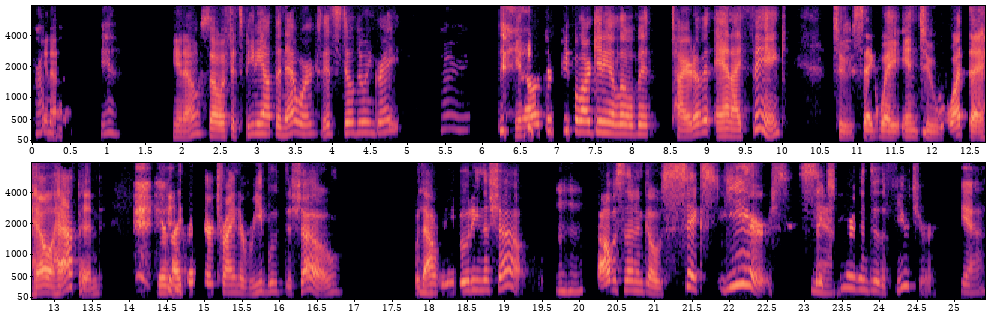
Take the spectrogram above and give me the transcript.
Probably. You know, Yeah. You know. So if it's beating out the networks, it's still doing great. All right. you know, just people are getting a little bit tired of it. And I think to segue into what the hell happened is I think they're trying to reboot the show without rebooting the show. hmm All of a sudden goes six years, six years into the future. Yeah.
